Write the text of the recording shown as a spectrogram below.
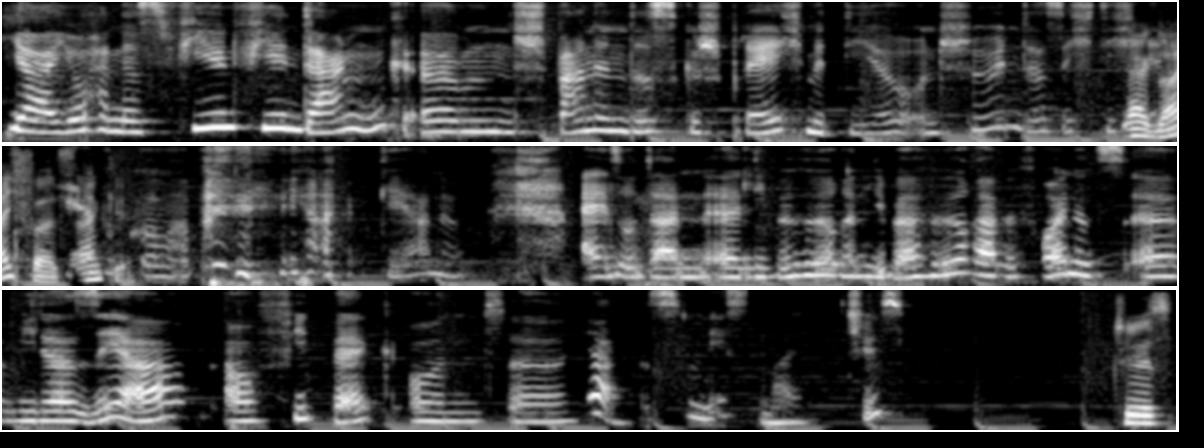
Ja, Johannes, vielen, vielen Dank. Ähm, spannendes Gespräch mit dir und schön, dass ich dich ja, gleichfalls, danke. ja, gerne. Also dann, äh, liebe Hörerinnen, lieber Hörer, wir freuen uns äh, wieder sehr auf Feedback und äh, ja, bis zum nächsten Mal. Tschüss. Tschüss.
